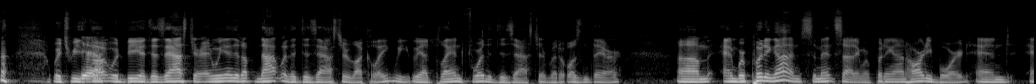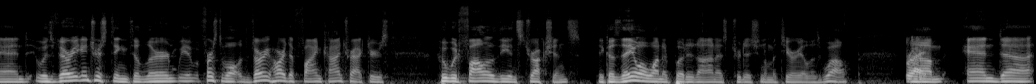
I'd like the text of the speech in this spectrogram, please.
which we yeah. thought would be a disaster, and we ended up not with a disaster. Luckily, we, we had planned for the disaster, but it wasn't there. Um, and we're putting on cement siding. We're putting on Hardie board, and and it was very interesting to learn. First of all, it's very hard to find contractors who would follow the instructions because they all want to put it on as traditional material as well. Right. Um, and uh,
